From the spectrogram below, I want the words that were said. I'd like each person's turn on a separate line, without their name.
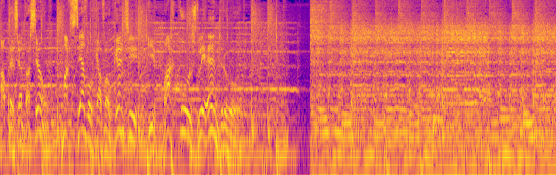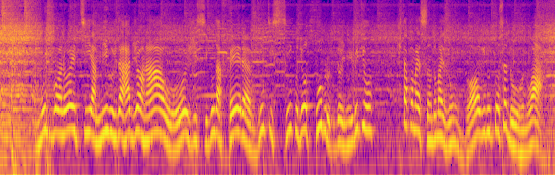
Apresentação: Marcelo Cavalcante e Marcos Leandro.
Muito boa noite, amigos da Rádio Jornal. Hoje, segunda-feira, 25 de outubro de 2021, está começando mais um Blog do Torcedor no ar.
